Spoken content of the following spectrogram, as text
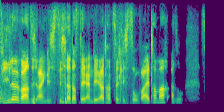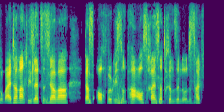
viele waren sich eigentlich sicher, dass der NDR tatsächlich so weitermacht, also so weitermacht, wie es letztes Jahr war, dass auch wirklich so ein paar Ausreißer drin sind und es halt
